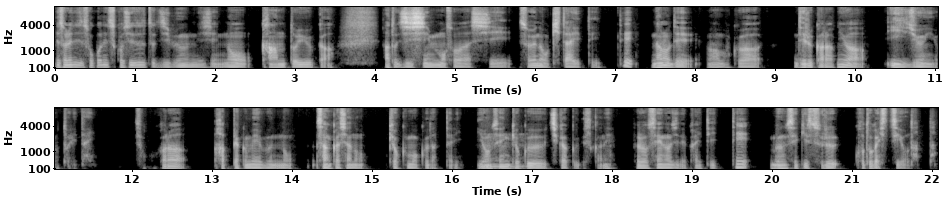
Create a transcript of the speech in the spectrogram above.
でそれでそこで少しずつ自分自身の勘というかあと自信もそうだしそういうのを鍛えていってなので、まあ、僕は出るからにはいい順位を取りたいそこから800名分の参加者の曲目だったり4,000曲近くですかね。それを正の字で書いていって分析することが必要だったっ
